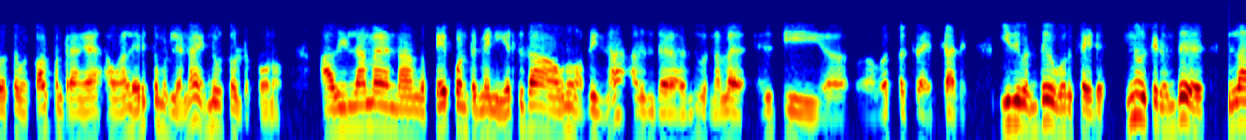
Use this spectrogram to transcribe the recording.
ஒருத்தவங்க கால் பண்றாங்க அவங்களால எடுக்க முடியலன்னா இன்னொருத்தவங்கள்ட்ட போகணும். அது இல்லாம நாங்க பே பண்றோமே நீ எடுத்துதான் ஆகணும் அப்படின்னா அது இந்த வந்து ஒரு நல்ல ஹெல்த்தி ஒர்க் கல்ச்சரா இருக்காது. இது வந்து ஒரு சைடு இன்னொரு சைடு வந்து எல்லா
